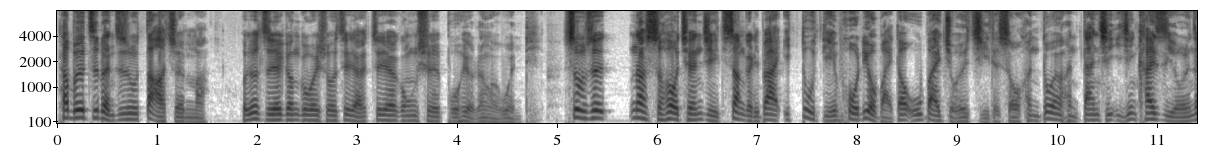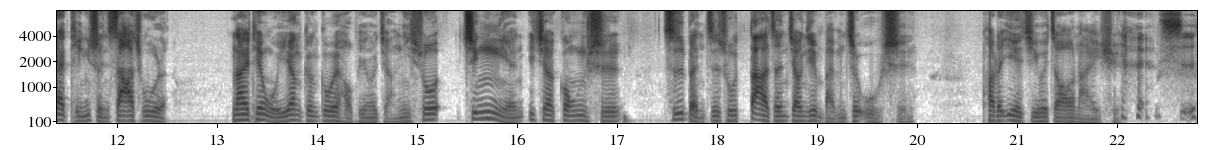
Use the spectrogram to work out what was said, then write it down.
它不是资本支出大增吗？我就直接跟各位说，这家这家公司不会有任何问题，是不是？那时候前几上个礼拜一度跌破六百到五百九十几的时候，很多人很担心，已经开始有人在停损杀出了。那一天我一样跟各位好朋友讲，你说今年一家公司资本支出大增将近百分之五十，它的业绩会糟到哪里去？是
